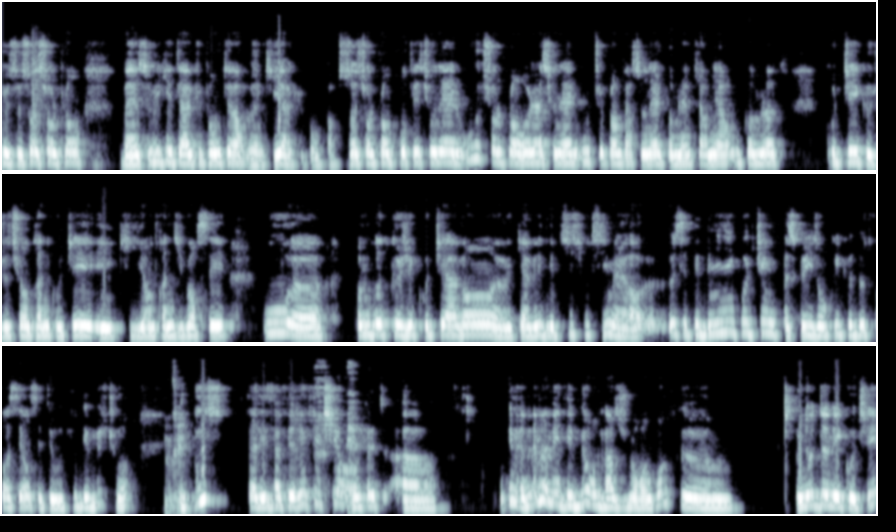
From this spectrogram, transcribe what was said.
que ce soit sur le plan, ben, celui qui était acupuncteur, ben, qui est acupuncteur, que ce soit sur le plan professionnel ou sur le plan relationnel ou sur le plan personnel, comme l'infirmière ou comme l'autre coaché que je suis en train de coacher et qui est en train de divorcer, ou euh, comme d'autres que j'ai coachés avant, euh, qui avaient des petits soucis, mais alors eux c'était des mini coaching parce qu'ils ont pris que deux trois séances, c'était au tout début, tu vois. Et tous, ça les a fait réfléchir en fait à, oui, mais même à mes débuts, regarde, je me rends compte que euh, une autre de mes coachés,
